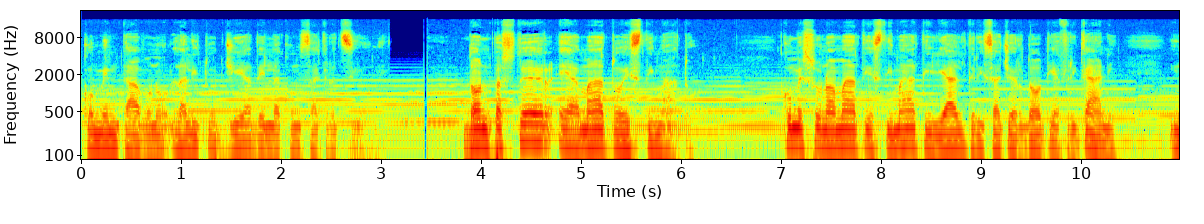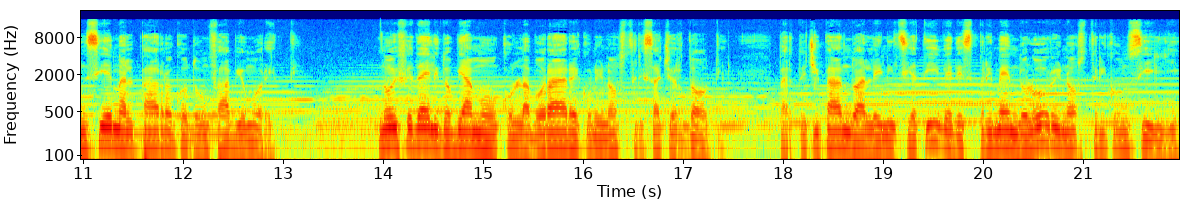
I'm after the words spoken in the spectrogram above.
commentavano la liturgia della consacrazione. Don Pasteur è amato e stimato, come sono amati e stimati gli altri sacerdoti africani, insieme al parroco Don Fabio Moretti. Noi fedeli dobbiamo collaborare con i nostri sacerdoti partecipando alle iniziative ed esprimendo loro i nostri consigli,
